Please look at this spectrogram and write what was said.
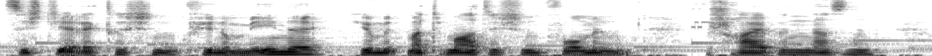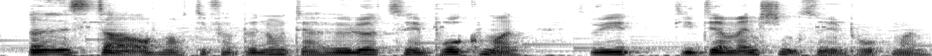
sich die elektrischen Phänomene hier mit mathematischen Formeln beschreiben lassen. Dann ist da auch noch die Verbindung der Höhle zu den Pokémon, sowie die der Menschen zu den Pokémon.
